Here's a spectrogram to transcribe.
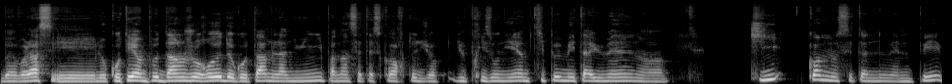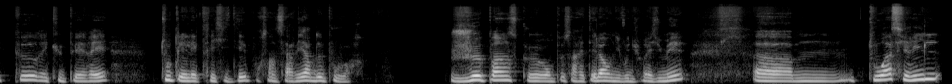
ben voilà, c'est le côté un peu dangereux de Gotham la nuit pendant cette escorte du, prisonnier, un petit peu méta-humain, euh, qui comme c'est un EMP, peut récupérer toute l'électricité pour s'en servir de pouvoir. Je pense qu'on peut s'arrêter là au niveau du résumé. Euh, toi, Cyril,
